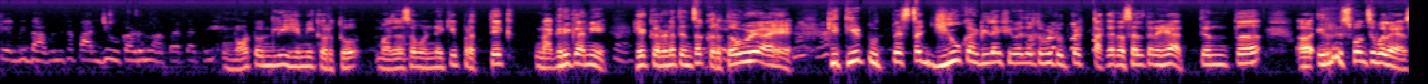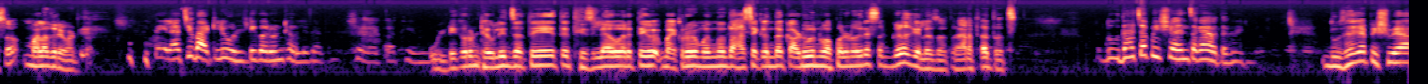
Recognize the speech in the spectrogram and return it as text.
ती अगदी दाबून असं पार जीव काढून वापरतात ती. नॉट ओनली हे मी करतो माझं असं म्हणणं आहे की प्रत्येक नागरिकाने हे. करणं त्यांचं कर्तव्य आहे की ती टूथपेस्टचा जीव काढल्याशिवाय जर तुम्ही टूथपेस्ट टाकत असाल तर हे अत्यंत इररिस्पॉन्सिबल आहे असं मला तरी वाटतं. तेलाची बाटली उलटी करून ठेवली जाते. उलटी करून ठेवलीच जाते ते थिजल्यावर ते मायक्रोवेव्ह मधनं दहा सेकंद काढून वापरणं वगैरे सगळं केलं जातं अर्थातच. दुधाच्या पिशव्यांचं काय होतं घरी? दुधाच्या पिशव्या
